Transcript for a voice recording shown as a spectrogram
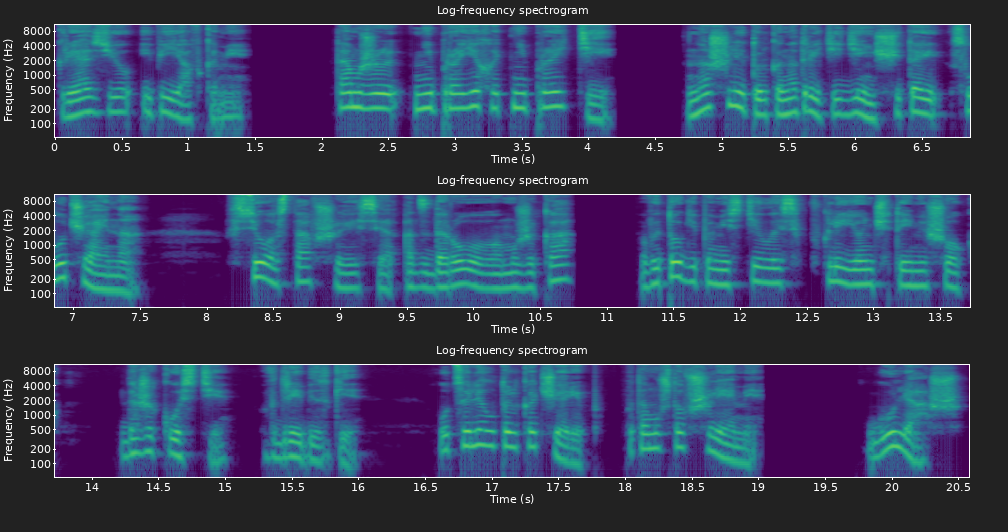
грязью и пиявками. Там же не проехать, не пройти. Нашли только на третий день, считай, случайно. Все оставшееся от здорового мужика в итоге поместилась в клеенчатый мешок, даже кости в дребезги. Уцелел только череп, потому что в шлеме. Гуляш.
